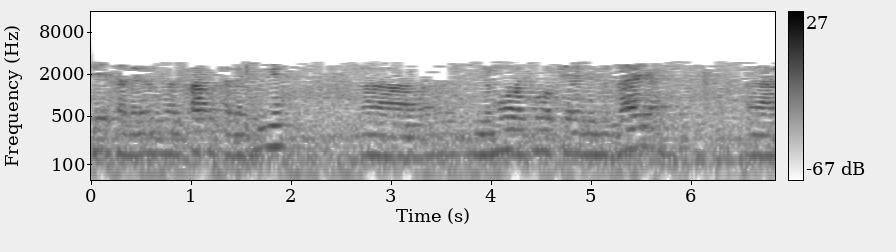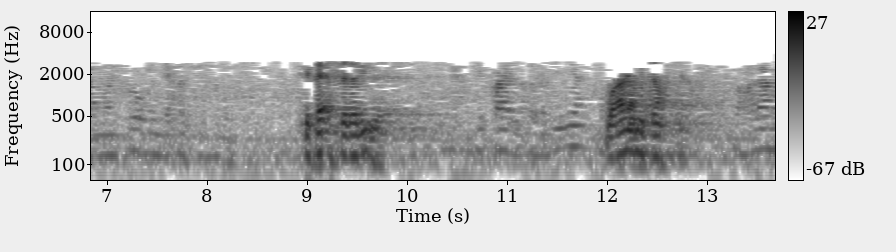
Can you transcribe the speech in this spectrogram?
شيء والفاء سببية يموت هو فعل المضارع بحذف النون كفاءة السببية كفاءة السببية وعلامة نصبه وعلامة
